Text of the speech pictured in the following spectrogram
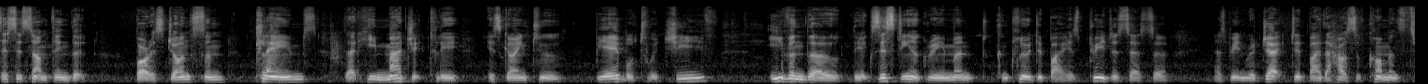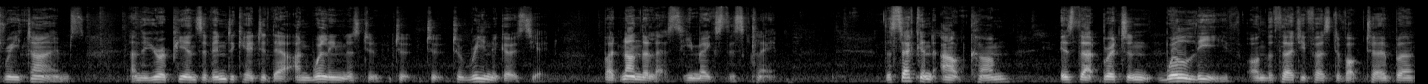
This is something that Boris Johnson claims that he magically is going to be able to achieve, even though the existing agreement concluded by his predecessor has been rejected by the House of Commons three times, and the Europeans have indicated their unwillingness to, to, to, to renegotiate. But nonetheless, he makes this claim. The second outcome is that Britain will leave on the 31st of October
